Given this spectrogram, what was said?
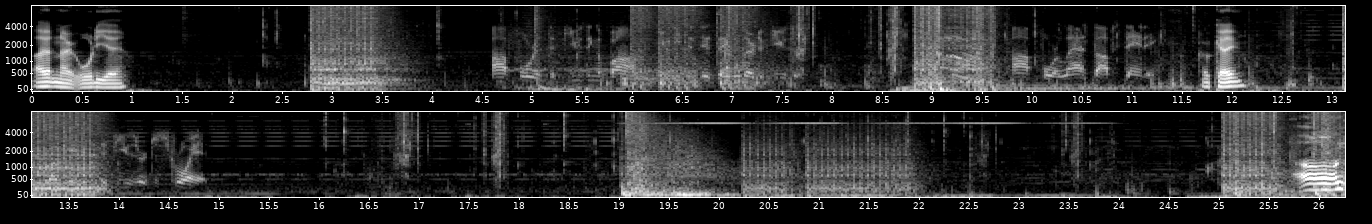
I got no audio. Op 4 is defusing a bomb. You need to disable their defuser. Op 4, last stop standing. Okay. Oh,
